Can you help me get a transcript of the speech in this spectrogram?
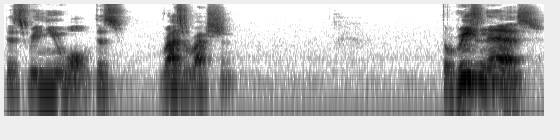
this renewal, this resurrection? The reason is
